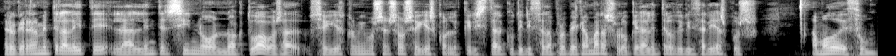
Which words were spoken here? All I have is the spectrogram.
Pero que realmente la lente, la lente en sí no, no actuaba. O sea, seguías con el mismo sensor, seguías con el cristal que utiliza la propia cámara, solo que la lente la utilizarías pues a modo de zoom.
